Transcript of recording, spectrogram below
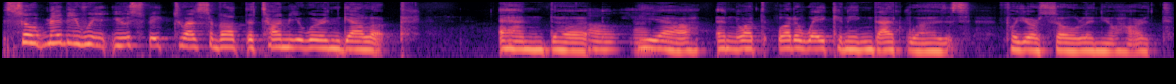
So maybe we, you speak to us about the time you were in Gallup and uh, oh, yeah. yeah, and what what awakening that was for your soul and your heart.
